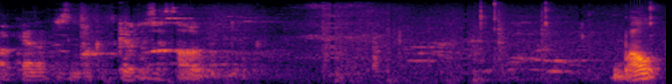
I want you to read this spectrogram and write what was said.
Okay, that doesn't look as good as I thought it would look. Welp.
